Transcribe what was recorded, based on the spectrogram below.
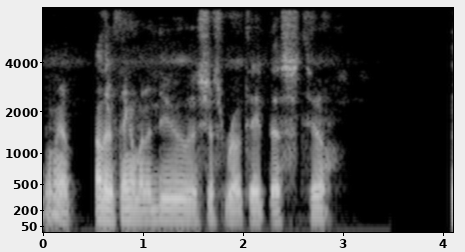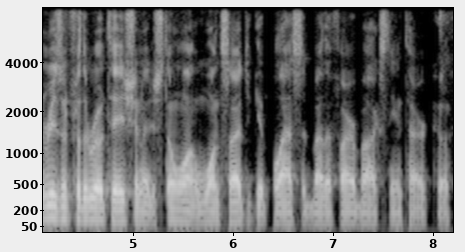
The other thing I'm going to do is just rotate this too. The reason for the rotation, I just don't want one side to get blasted by the firebox the entire cook.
